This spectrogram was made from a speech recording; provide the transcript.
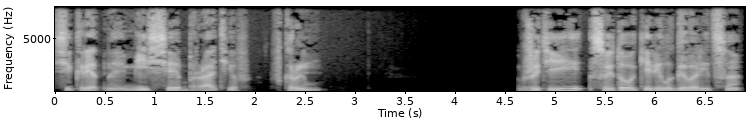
Секретная миссия братьев в Крым В житии святого Кирилла говорится,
